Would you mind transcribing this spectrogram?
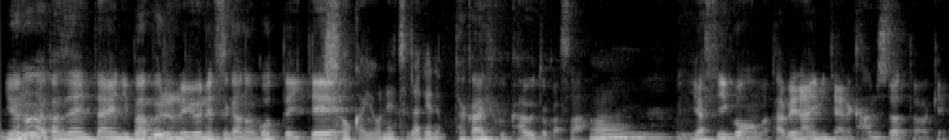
ん世の中全体にバブルの余熱が残っていて、そうか余熱だけでも。高い服買うとかさ、ううんん安いご飯は食べないみたいな感じだったわけ。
